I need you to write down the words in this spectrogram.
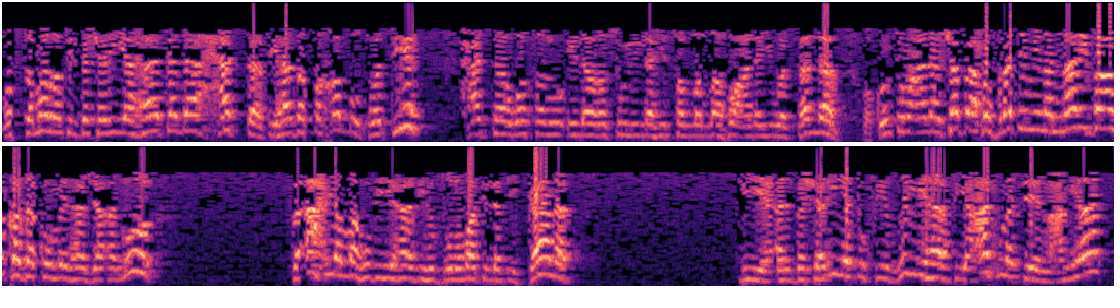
واستمرت البشرية هكذا حتى في هذا التخبط والتيه حتى وصلوا إلى رسول الله صلى الله عليه وسلم. وكنتم على شفا حفرة من النار فأنقذكم منها جاء النور. فأحيا الله به هذه الظلمات التي كانت في البشرية في ظلها في عتمة عمياء.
